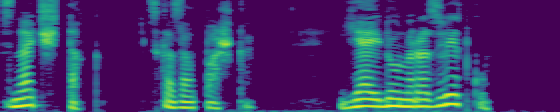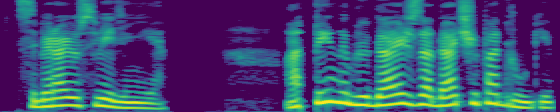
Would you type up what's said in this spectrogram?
«Значит так», — сказал Пашка, — «я иду на разведку, собираю сведения, а ты наблюдаешь за дачей подруги.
